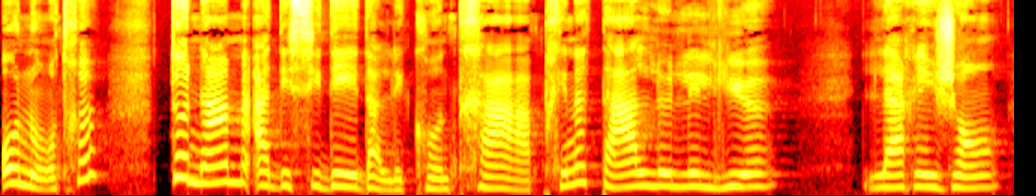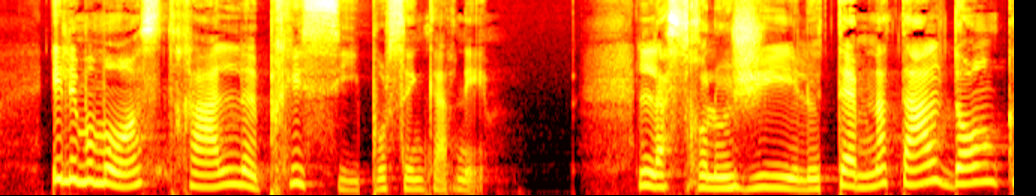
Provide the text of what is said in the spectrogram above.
En outre, ton âme a décidé dans le contrat prénatal les lieux, la région et les moments astral précis pour s'incarner. L'astrologie et le thème natal, donc,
